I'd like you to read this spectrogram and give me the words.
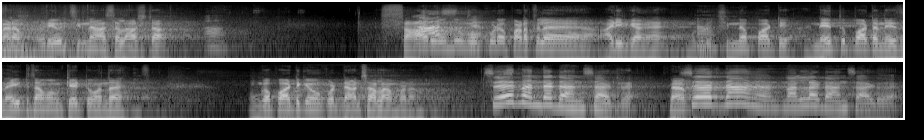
madam ஒரே ஒரு சின்ன ஆசை லாஸ்டா. சார் வந்து உங்க கூட படத்துல ஆடிருக்காங்க. உங்களோட சின்ன பாட்டு. நேத்து பாட்டு நேற்று நைட்டு தான் மேம் கேட்டு வந்தேன். உங்க பாட்டுக்கே உங்க கூட டான்ஸ் ஆடலாம் மேடம் சார் வந்தா டான்ஸ் ஆடுறேன். சார் தான் நல்லா டான்ஸ் ஆடுவேன்.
